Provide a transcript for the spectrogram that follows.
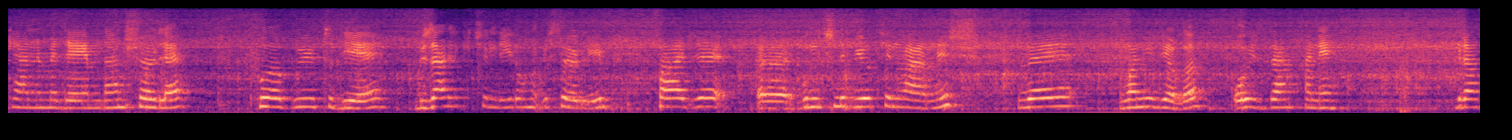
kendime DM'den şöyle Pua Beauty diye. Güzellik için değil onu bir söyleyeyim. Sadece e, bunun içinde biyotin vermiş ve vanilyalı. O yüzden hani biraz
